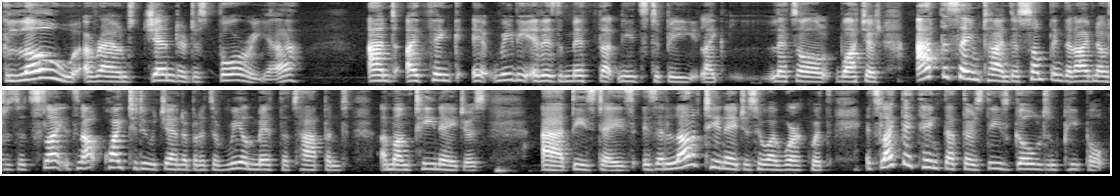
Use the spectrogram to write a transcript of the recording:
glow around gender dysphoria. And I think it really it is a myth that needs to be like let's all watch out. At the same time, there's something that I've noticed. It's slight. It's not quite to do with gender, but it's a real myth that's happened among teenagers uh, these days. Is a lot of teenagers who I work with. It's like they think that there's these golden people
